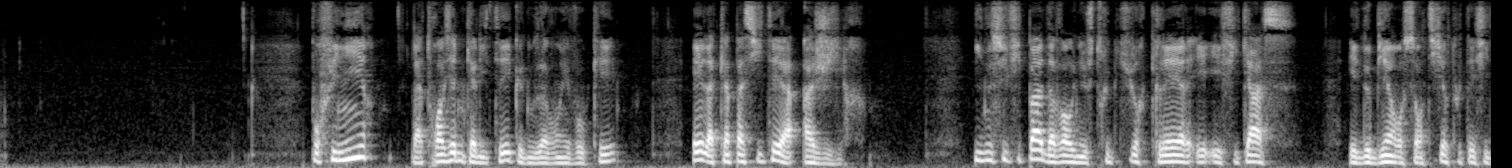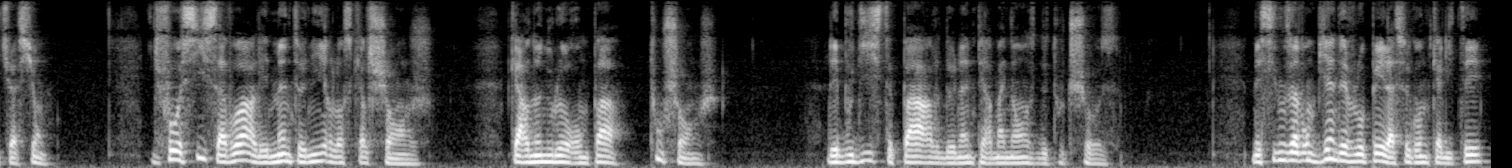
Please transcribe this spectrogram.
Pour finir, la troisième qualité que nous avons évoquée est la capacité à agir. Il ne suffit pas d'avoir une structure claire et efficace et de bien ressentir toutes les situations. Il faut aussi savoir les maintenir lorsqu'elles changent. Car ne nous l'aurons pas, tout change. Les bouddhistes parlent de l'impermanence de toute chose. Mais si nous avons bien développé la seconde qualité,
